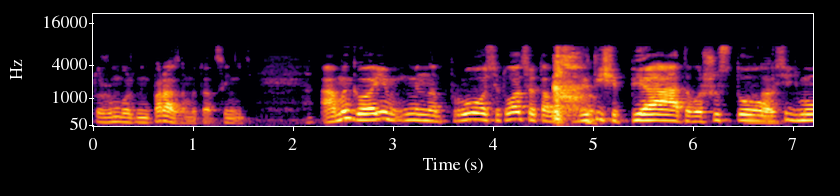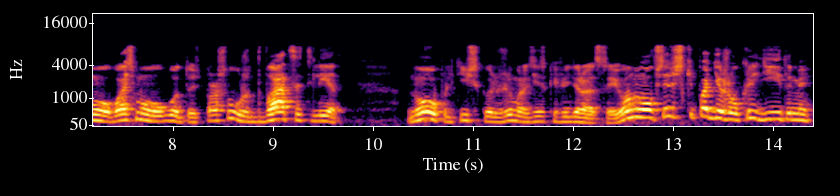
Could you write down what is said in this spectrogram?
тоже можно по-разному это оценить. А мы говорим именно про ситуацию там с 2005, 2006, 2007, 2008 года. То есть прошло уже 20 лет нового политического режима Российской Федерации. И он его всячески поддерживал кредитами,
